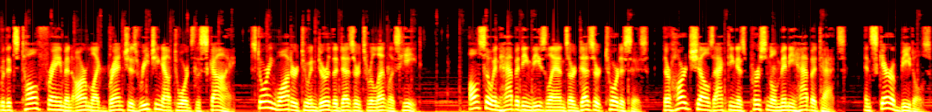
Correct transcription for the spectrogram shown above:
with its tall frame and arm-like branches reaching out towards the sky, storing water to endure the desert's relentless heat. Also inhabiting these lands are desert tortoises, their hard shells acting as personal mini-habitats, and scarab beetles,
